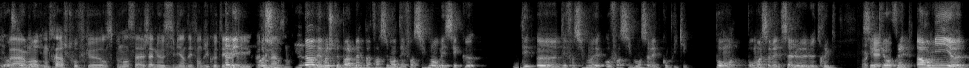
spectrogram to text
ce Bah, moment, moi, au contraire, je trouve qu'en ce moment, ça a jamais aussi bien défendu côté, Non, mais, côté Mavs. hein. non, mais moi, je te parle même pas forcément défensivement, mais c'est que dé- euh, défensivement et offensivement, ça va être compliqué. Pour moi. Pour moi, ça va être ça le, le truc. C'est qu'en fait, hormis. euh,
